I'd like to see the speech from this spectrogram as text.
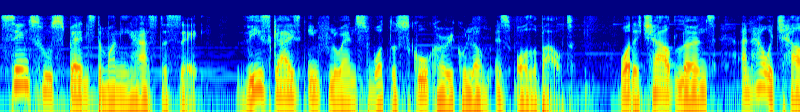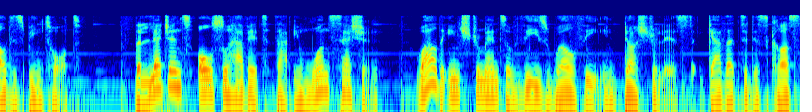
Since who spends the money has the say, these guys influenced what the school curriculum is all about, what a child learns and how a child is being taught. The legends also have it that in one session, while the instruments of these wealthy industrialists gathered to discuss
